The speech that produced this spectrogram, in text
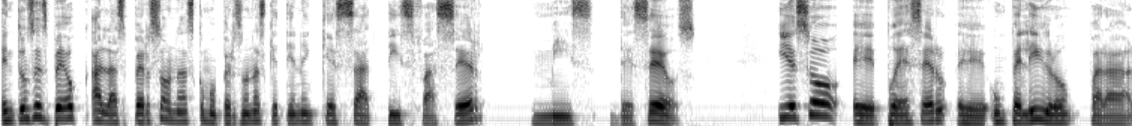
Entonces veo a las personas como personas que tienen que satisfacer mis deseos. Y eso eh, puede ser eh, un peligro para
